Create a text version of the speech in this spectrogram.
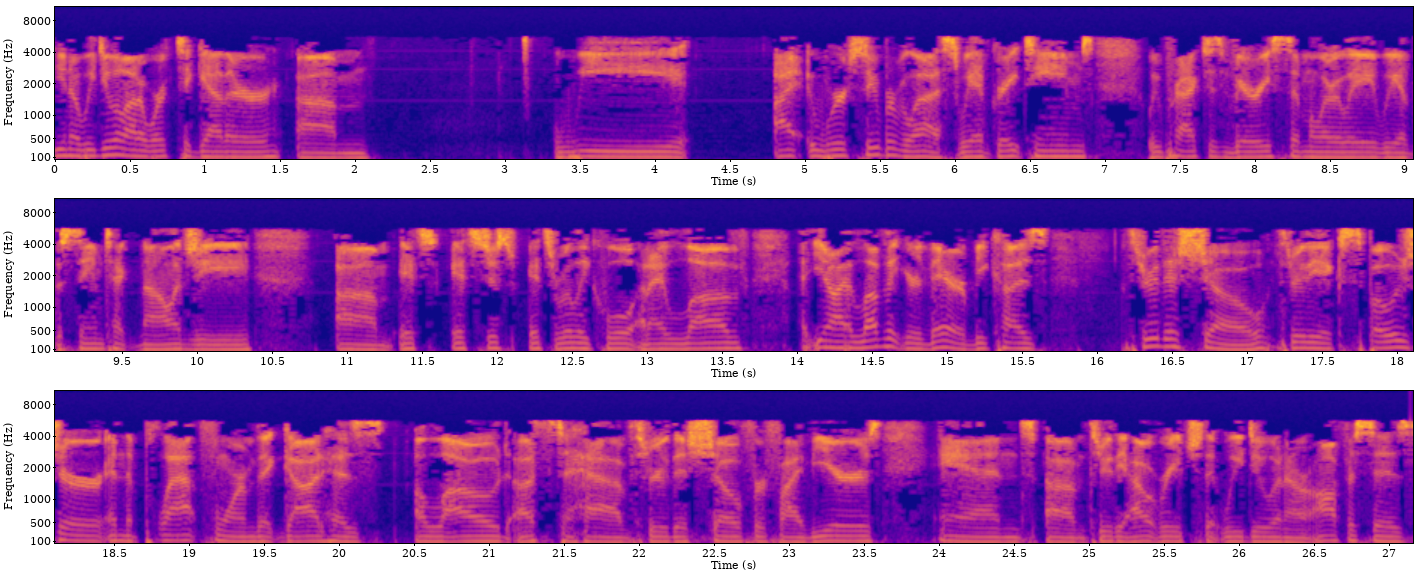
You know, we do a lot of work together. Um, we I we're super blessed. We have great teams. We practice very similarly. We have the same technology. Um, it's it's just it's really cool, and I love you know I love that you're there because through this show, through the exposure and the platform that God has allowed us to have through this show for five years and um, through the outreach that we do in our offices,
